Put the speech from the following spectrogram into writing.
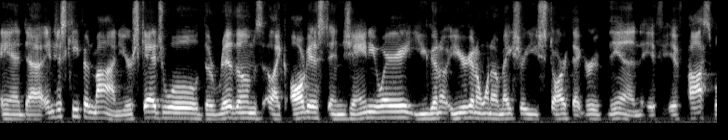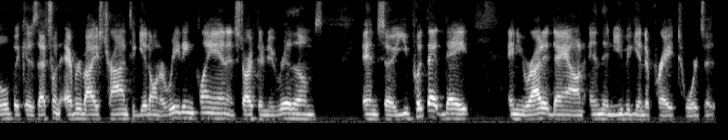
And uh, and just keep in mind your schedule, the rhythms, like August and January. You're gonna you're gonna want to make sure you start that group then, if if possible, because that's when everybody's trying to get on a reading plan and start their new rhythms. And so you put that date and you write it down, and then you begin to pray towards it.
